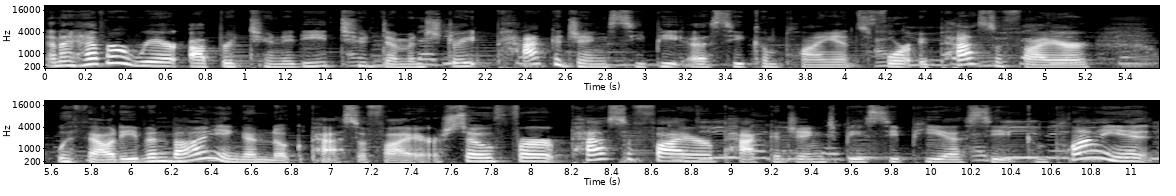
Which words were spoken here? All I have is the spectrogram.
And I have a rare opportunity to demonstrate packaging CPSC compliance for a pacifier without even buying a NUK pacifier. So, for pacifier packaging to be CPSC compliant,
